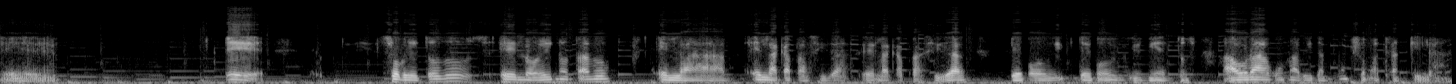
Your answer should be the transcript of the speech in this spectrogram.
Eh, eh, sobre todo lo he notado en la, en la capacidad, en la capacidad de, movi- de movimientos. Ahora hago una vida mucho más tranquila.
